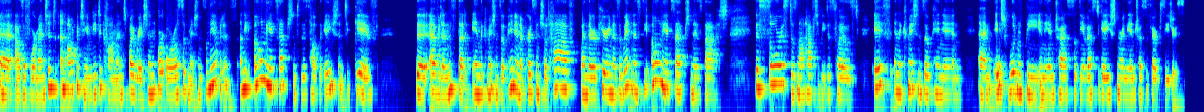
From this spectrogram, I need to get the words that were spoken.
uh, as aforementioned, an opportunity to comment by written or oral submissions on the evidence. And the only exception to this obligation to give the evidence that, in the Commission's opinion, a person should have when they're appearing as a witness, the only exception is that the source does not have to be disclosed if, in the Commission's opinion, um, it wouldn't be in the interests of the investigation or in the interests of fair procedures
